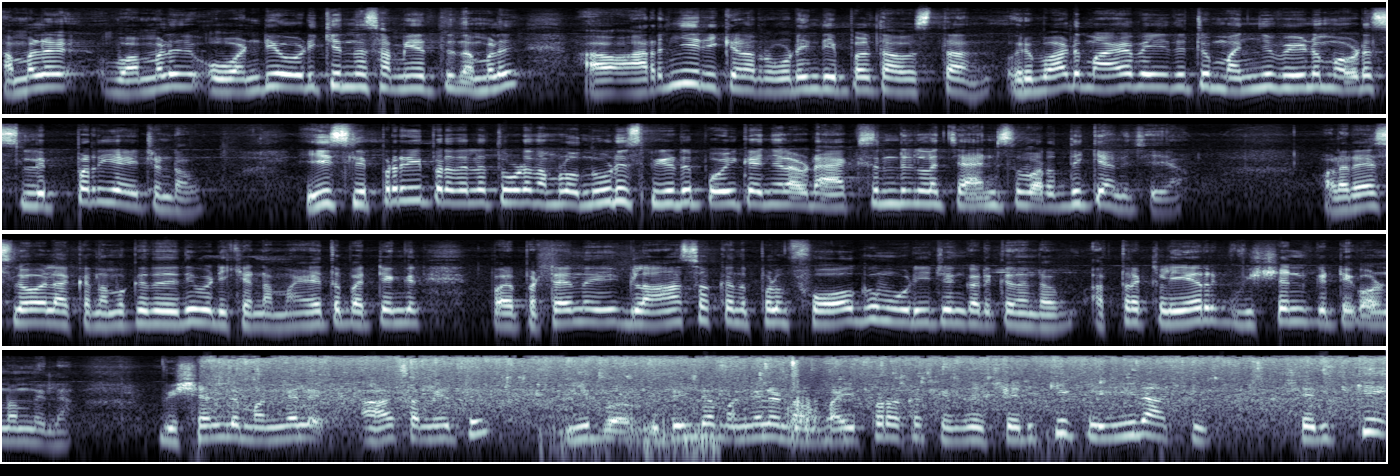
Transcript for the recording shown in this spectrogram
നമ്മൾ നമ്മൾ വണ്ടി ഓടിക്കുന്ന സമയത്ത് നമ്മൾ അറിഞ്ഞിരിക്കണം റോഡിന്റെ ഇപ്പോഴത്തെ അവസ്ഥ. ഒരുപാട് മഴ പെയ്തിട്ടും മഞ്ഞ് വീണും അവിടെ സ്ലിപ്പറി ആയിട്ടുണ്ടാവും. ഈ സ്ലിപ്പറി പ്രതലത്തൂടെ നമ്മൾ ഒന്നുകൂടി സ്പീഡിൽ പോയി കഴിഞ്ഞാൽ അവിടെ ആക്സിഡന്റിനുള്ള ചാൻസ് വർദ്ധിക്കുകയാണ് ചെയ്യുക വളരെ സ്ലോയിലാക്കാം നമുക്കിത് ഇത് പിടിക്കേണ്ട. മഴയത്ത് പറ്റുമെങ്കിൽ പെട്ടെന്ന് ഈ ഗ്ലാസ്സൊക്കെ ഇപ്പോഴും ഫോഗ് മൂടിയിട്ടും കിടക്കുന്നുണ്ടാവും. അത്ര ക്ലിയർ വിഷൻ കിട്ടിക്കൊള്ളണമെന്നില്ല. വിഷനിൽ മങ്ങൽ ആ സമയത്ത് ഈ ഇതിന്റെ മങ്ങലുണ്ടാവും. വൈപ്പറൊക്കെ ശരി- ശരിക്ക് ക്ലീനാക്കി ശരിക്ക്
